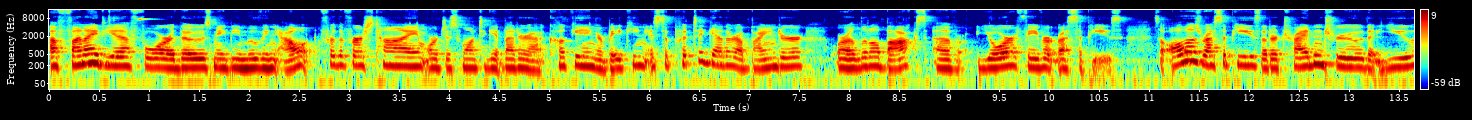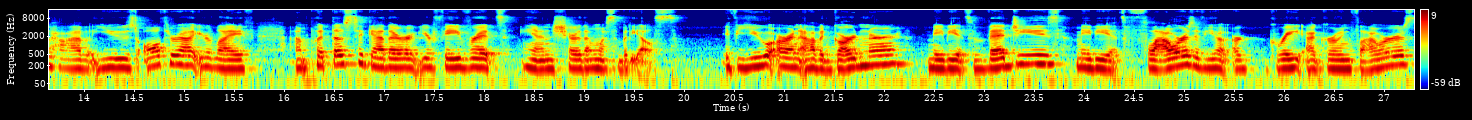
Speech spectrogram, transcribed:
A fun idea for those maybe moving out for the first time or just want to get better at cooking or baking is to put together a binder or a little box of your favorite recipes. So, all those recipes that are tried and true that you have used all throughout your life, um, put those together, your favorites, and share them with somebody else. If you are an avid gardener, maybe it's veggies, maybe it's flowers, if you are great at growing flowers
